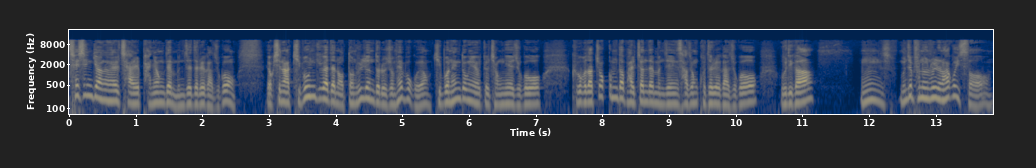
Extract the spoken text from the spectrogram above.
최신 경향을 잘 반영된 문제들을 가지고 역시나 기본기가 되는 어떤 훈련들을 좀 해보고요. 기본 행동 영역들 정리해주고 그거보다 조금 더 발전된 문제인 사전 코드를 가지고 우리가 음, 문제 푸는 훈련을 하고 있어.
